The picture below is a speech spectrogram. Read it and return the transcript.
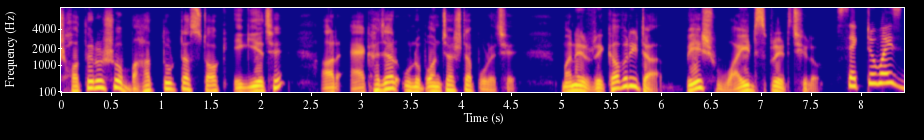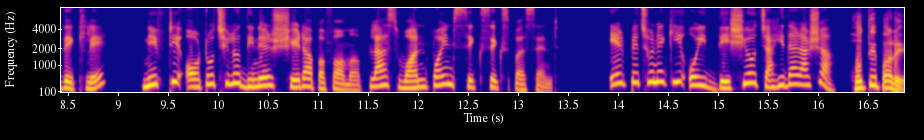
সতেরোশো বাহাত্তরটা স্টক এগিয়েছে আর এক হাজার উনপঞ্চাশটা পড়েছে। মানে রিকভারিটা বেশ ওয়াইড স্প্রেড ছিল। সেক্টর ওয়াইজ দেখলে নিফটি অটো ছিল দিনের সেরা performer plus one point six six percent এর পেছনে কি ওই দেশীয় চাহিদার আশা? হতে পারে।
